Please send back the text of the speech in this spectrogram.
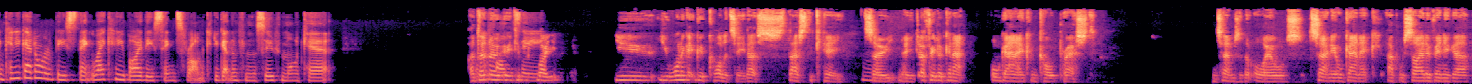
And can you get all of these things? Where can you buy these things from? Can you get them from the supermarket? I don't know. You, well, you- you want to get good quality. That's that's the key. So you know, you're definitely looking at organic and cold pressed in terms of the oils. Certainly organic apple cider vinegar.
